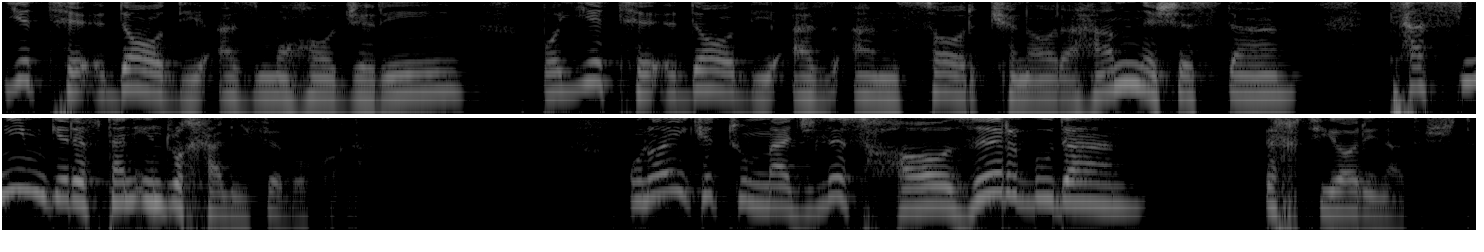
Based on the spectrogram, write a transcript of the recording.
یه تعدادی از مهاجرین با یه تعدادی از انصار کنار هم نشستن تصمیم گرفتن این رو خلیفه بکنن. اونایی که تو مجلس حاضر بودن اختیاری نداشتن.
